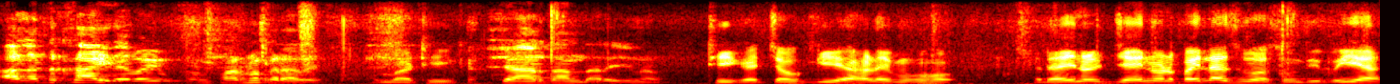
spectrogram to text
ਆ ਲੈ ਦਿਖਾਈ ਦੇ ਬਈ ਕਨਫਰਮ ਕਰਾ ਦੇ। ਬਾ ਠੀਕ ਆ। ਚਾਰ ਦੰਦ ਆ ਰੀਜਨਲ ਠੀਕ ਹੈ ਚੌਕੀ ਆ ਹਲੇ ਮੂੰਹ। ਰੈਜਨਲ ਜੈਨੂਨ ਪਹਿਲਾ ਸੂਆ ਸੁੰਦੀ ਪਈ ਆ।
